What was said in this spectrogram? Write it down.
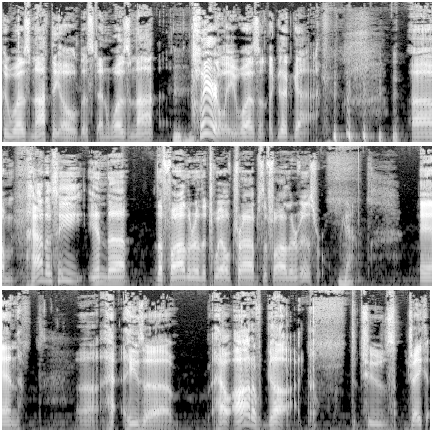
who was not the oldest and was not, mm-hmm. clearly wasn't a good guy, um, how does he end up the father of the 12 tribes, the father of Israel? Yeah and uh, he's a uh, how odd of God to choose Jacob.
